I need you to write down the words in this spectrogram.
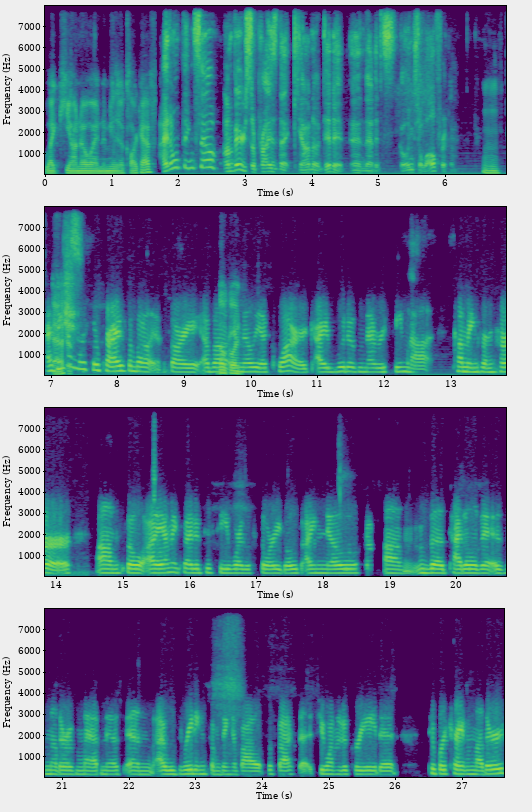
like Keanu and Emilia Clarke have? I don't think so. I'm very surprised that Keanu did it and that it's going so well for him. I think Ash? I'm more surprised about sorry about No, go ahead. Emilia Clarke. I would have never seen that coming from her. Um, so I am excited to see where the story goes. I know um, the title of it is Mother of Madness, and I was reading something about the fact that she wanted to create it to portray mothers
